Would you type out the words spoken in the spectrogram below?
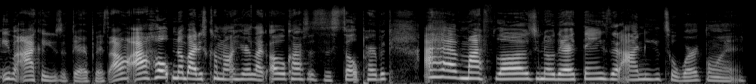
Even I could use a therapist. I, I hope nobody's coming out here like, oh, Constance is so perfect. I have my flaws. You know, there are things that I need to work on.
